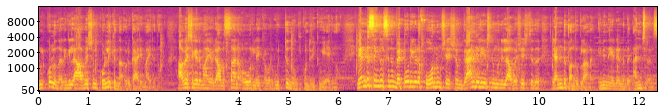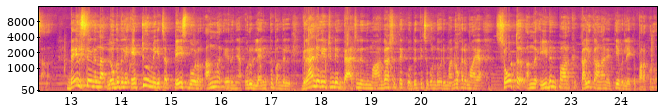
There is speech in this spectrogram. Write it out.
ഉൾക്കൊള്ളുന്ന അല്ലെങ്കിൽ ആവേശം കൊള്ളിക്കുന്ന ഒരു കാര്യമായിരുന്നു. ആവേശകരമായ ഒരു അവസാന ഓവറിലേക്ക് അവർ ഉറ്റുനോക്കിക്കൊണ്ടിരിക്കുകയായിരുന്നു. രണ്ട് സിംഗിൾസിനും വെട്ടോറിയുടെ ഫോറിനും ശേഷം ഗ്രാൻഡ് എലിയറ്റിന് മുന്നിൽ അവശേഷിച്ചത് രണ്ട് പന്തുകളാണ്. ഇനി നേടേണ്ടത് അഞ്ച് റൺസാണ് ഡെയിൽ സ്റ്റെയിൻ എന്ന ലോകത്തിലെ ഏറ്റവും മികച്ച പേസ് ബോളർ അന്ന് എറിഞ്ഞ ഒരു ലെങ്ത് പന്തിൽ ഗ്രാൻഡ് എലീറ്റിന്റെ ബാറ്റിൽ നിന്നും ആകാശത്തെ കൊതിപ്പിച്ചുകൊണ്ട് ഒരു മനോഹരമായ ഷോട്ട് അന്ന് ഈഡൻ പാർക്ക് കളി കാണാൻ എത്തിയവരിലേക്ക് പറക്കുന്നു.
